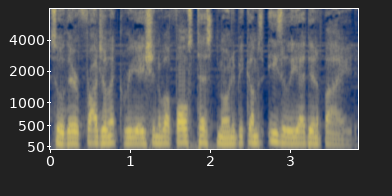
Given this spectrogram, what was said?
so their fraudulent creation of a false testimony becomes easily identified.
